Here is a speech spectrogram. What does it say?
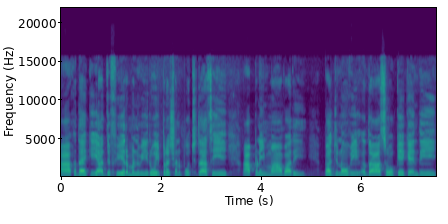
ਆਖਦਾ ਹੈ ਕਿ ਅੱਜ ਫੇਰ ਮਨਵੀਰ ਉਹੀ ਪ੍ਰਸ਼ਨ ਪੁੱਛਦਾ ਸੀ ਆਪਣੀ ਮਾਂ ਬਾਰੇ। ਭਜਨੋਂ ਵੀ ਉਦਾਸ ਹੋ ਕੇ ਕਹਿੰਦੀ,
